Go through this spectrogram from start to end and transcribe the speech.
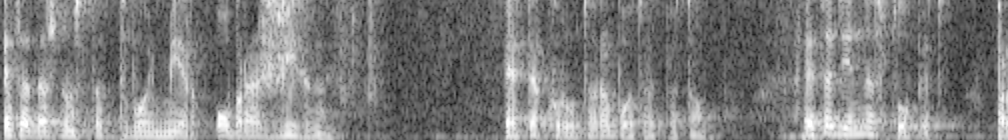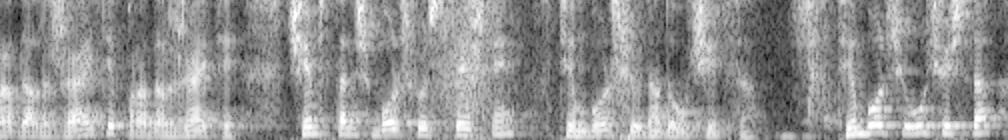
Это должно стать твой мир, образ жизни. Это круто работает потом. Это день наступит. Продолжайте, продолжайте. Чем станешь больше успешнее, тем больше надо учиться. Тем больше учишься,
